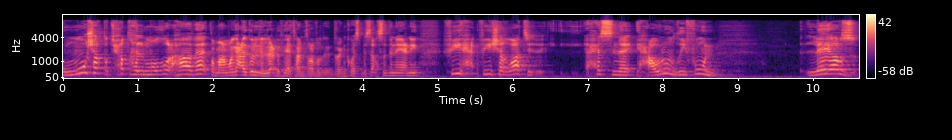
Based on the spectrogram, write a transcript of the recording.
ومو شرط تحط هالموضوع هذا. طبعا ما قاعد أقول إن اللعبة فيها time travel Dragon Quest بس أقصد إنه يعني في ح- في شغلات أحس إنه يحاولون يضيفون layers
